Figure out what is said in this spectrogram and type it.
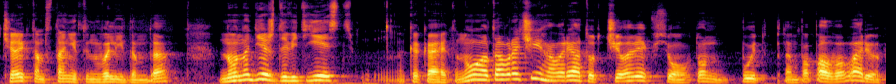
человек там станет инвалидом, да, но надежда ведь есть какая-то. Ну, а врачи говорят, вот человек, все, вот он будет, там, попал в аварию,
